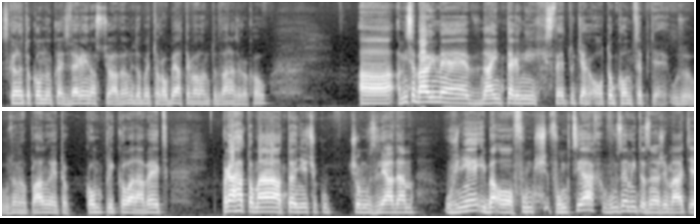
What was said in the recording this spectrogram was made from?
skvelé to komunikuje s verejnosťou a veľmi dobre to robia. Trvalo im to 12 rokov. A, a my sa bavíme na interných stretnutiach o tom koncepte územného plánu. Je to komplikovaná vec. Praha to má a to je niečo, ku čomu vzhliadam. Už nie iba o funkč- funkciách v území, to znamená, že máte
